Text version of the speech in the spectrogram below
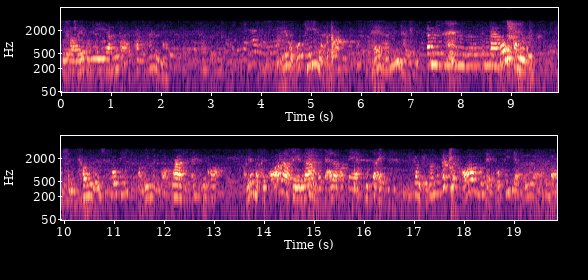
vừa rồi tôi đi ấn độ thăm tháng 11 nếu mà bố thí mà thể hẳn hàng trăm ba bốn trăm người mình không đủ sức bố thí mà nếu mình bỏ qua thì thấy cũng khó mà nếu mà phải bỏ ra tiền ra họ chạy ra bắt đè này, công việc đó nó rất là khó vấn đề bố thí ở ấn độ.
